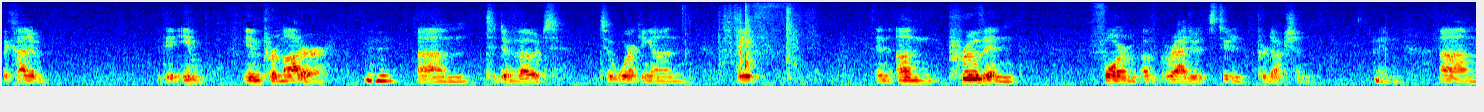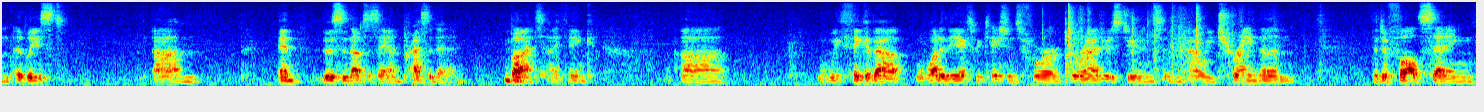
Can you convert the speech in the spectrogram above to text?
the kind of the im- imprimatur Mm-hmm. um, to devote to working on a an unproven form of graduate student production. Right? Um, at least, um, and this is not to say unprecedented, but I think uh, when we think about what are the expectations for graduate students and how we train them, the default setting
